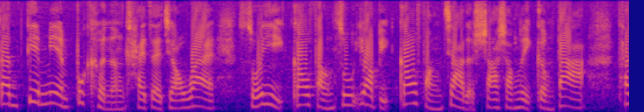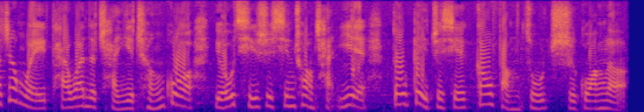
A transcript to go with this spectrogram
但店面不可能开在郊外，所以高房租要比高房价的杀伤力更大。他认为台湾的产业成果，尤其是新创产业，都被这些高房租吃光了。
